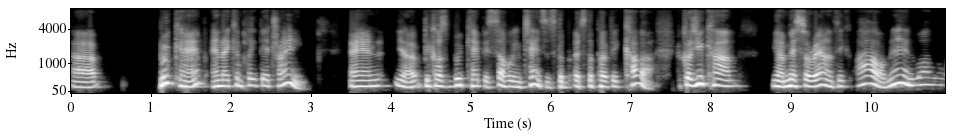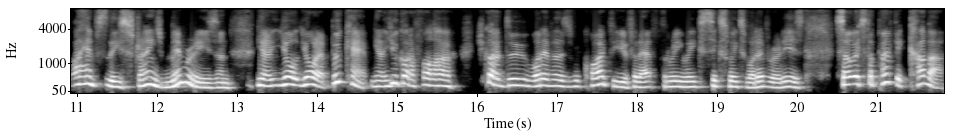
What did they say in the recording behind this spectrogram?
uh, boot camp and they complete their training. And you know because boot camp is so intense it's the it's the perfect cover. Because you can't you know mess around and think oh man well i have these strange memories and you know you're you're at boot camp. You know you've got to follow you've got to do whatever is required for you for that three weeks six weeks whatever it is. So it's the perfect cover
